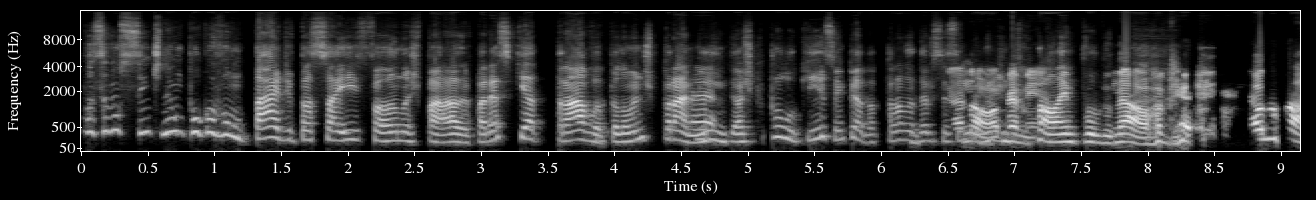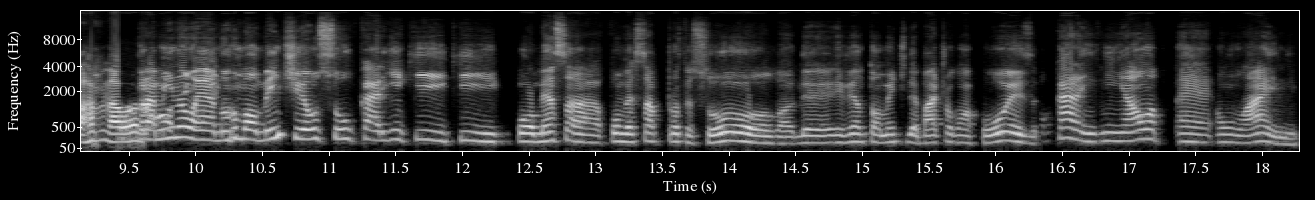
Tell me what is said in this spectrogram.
você não se sente nem um pouco à vontade pra sair falando as paradas. Parece que a trava, pelo menos pra É. mim, acho que pro Luquinha sempre a trava deve ser Ah, não, simplesmente obviamente. falar em público. Não, óbvio. Eu não falava na. Pra não. mim não é. Normalmente eu sou o carinha que, que começa a conversar com o professor, de- eventualmente debate alguma coisa. Cara, em, em aula é, online,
